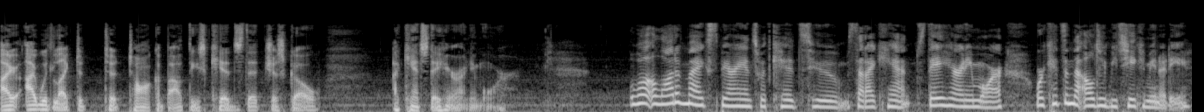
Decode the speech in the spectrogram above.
I I would like to to talk about these kids that just go, I can't stay here anymore. Well, a lot of my experience with kids who said I can't stay here anymore were kids in the LGBT community.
